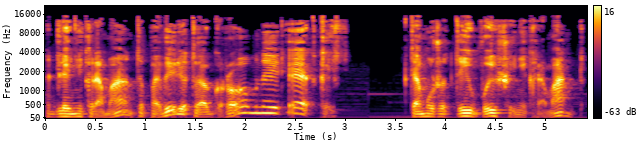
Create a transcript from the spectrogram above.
Для некроманта, поверь, это огромная редкость. К тому же ты выше некромант.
